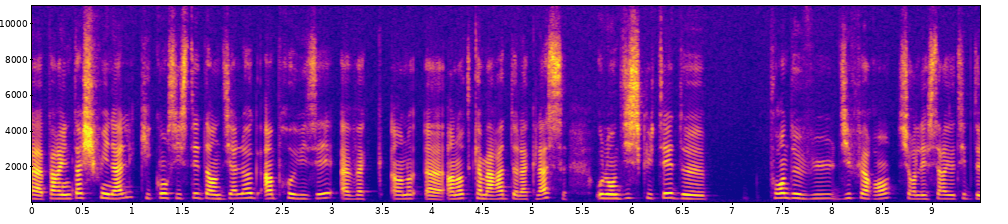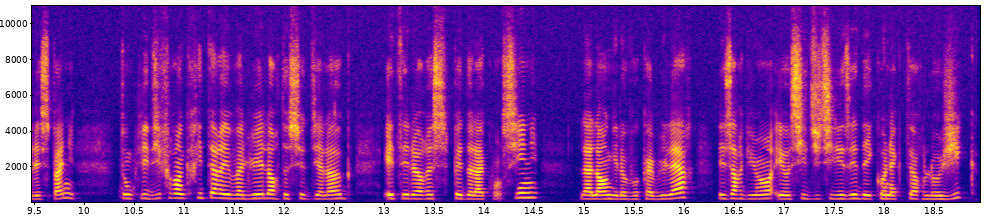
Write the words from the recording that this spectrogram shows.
euh, par une tâche finale qui consistait d'un dialogue improvisé avec un, euh, un, autre camarade de la classe où l'on discutait de points de vue différents sur les stéréotypes de l'Espagne. Donc les différents critères évalués lors de ce dialogue étaient le respect de la consigne, la langue et le vocabulaire, les arguments et aussi d'utiliser des connecteurs logiques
